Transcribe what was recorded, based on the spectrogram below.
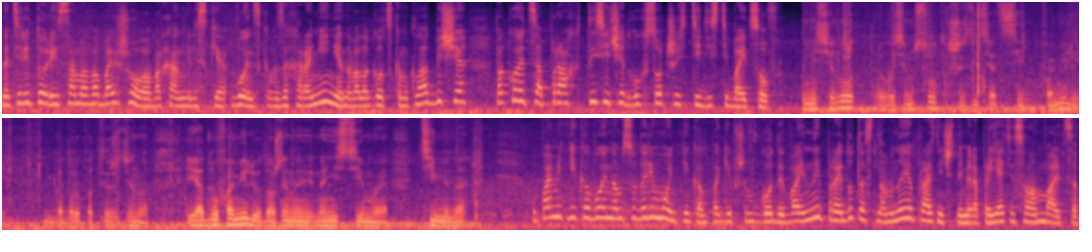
На территории самого большого в Архангельске воинского захоронения на Вологодском кладбище покоится прах 1260 бойцов. Внесено 867 фамилий, которые подтверждено. И одну фамилию должны нанести мы Тимина у памятника воинам-судоремонтникам, погибшим в годы войны, пройдут основные праздничные мероприятия соломбальцев.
